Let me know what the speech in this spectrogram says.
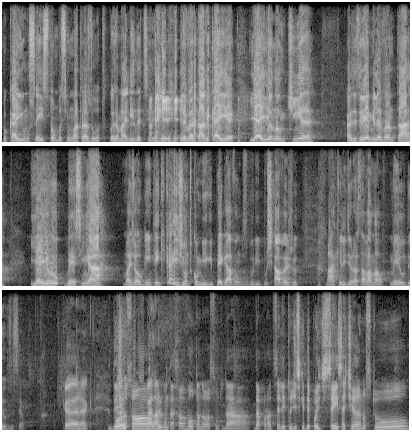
Eu caí uns seis tombos, assim, um atrás do outro. Coisa mais linda de se ver. Levantava e caía. E aí eu não tinha. Às vezes eu ia me levantar, e aí eu, bem assim, ah, mas alguém tem que cair junto comigo. E pegava um dos guri e puxava junto. Ah, aquele dia nós tava mal. Meu Deus do céu. Caraca. Deixa Pô, eu só perguntar, só voltando ao assunto da, da prótese ali, tu disse que depois de 6, 7 anos tu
